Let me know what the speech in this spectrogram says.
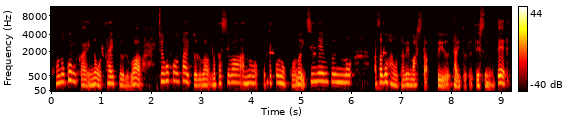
この今回のタイトルは、中国語のタイトルは、私はあの男の子の1年分の朝ごはんを食べましたというタイトルですので、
